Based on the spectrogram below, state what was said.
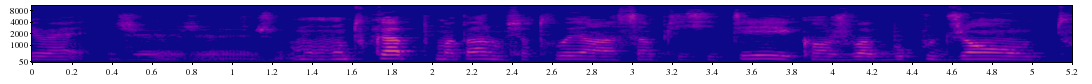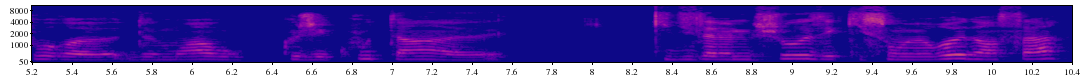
et ouais, je, je- je- en en tout cas, pour ma part, je me suis retrouvée dans la simplicité. Et quand je vois beaucoup de gens autour euh, de moi ou que j'écoute, hein, euh, qui disent la même chose et qui sont heureux dans ça,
